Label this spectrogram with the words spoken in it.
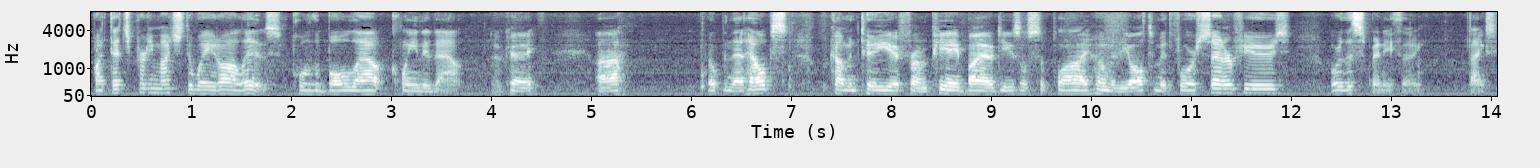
but that's pretty much the way it all is. Pull the bowl out, clean it out, okay? Uh, hoping that helps. We're coming to you from PA Biodiesel Supply, home of the Ultimate Force Centrifuge, or the spinny thing. Thanks.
